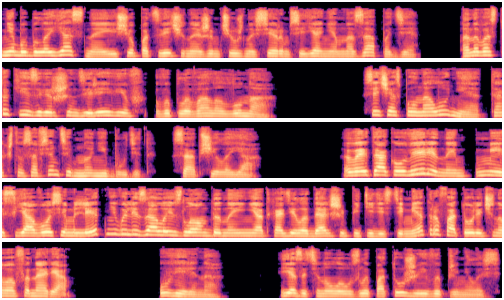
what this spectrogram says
Небо было ясное, еще подсвеченное жемчужно-серым сиянием на западе, а на востоке из-за вершин деревьев выплывала луна. Сейчас полнолуние, так что совсем темно не будет, сообщила я. Вы так уверены, мисс, я восемь лет не вылезала из Лондона и не отходила дальше пятидесяти метров от уличного фонаря. Уверена. Я затянула узлы потуже и выпрямилась.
